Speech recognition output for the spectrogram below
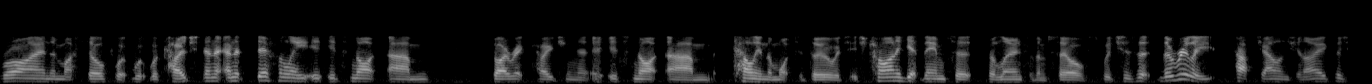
Ryan and myself were, were coached, and, and it's definitely it, it's not um, direct coaching. It's not um, telling them what to do. It's, it's trying to get them to, to learn for themselves, which is the, the really tough challenge, you know, because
